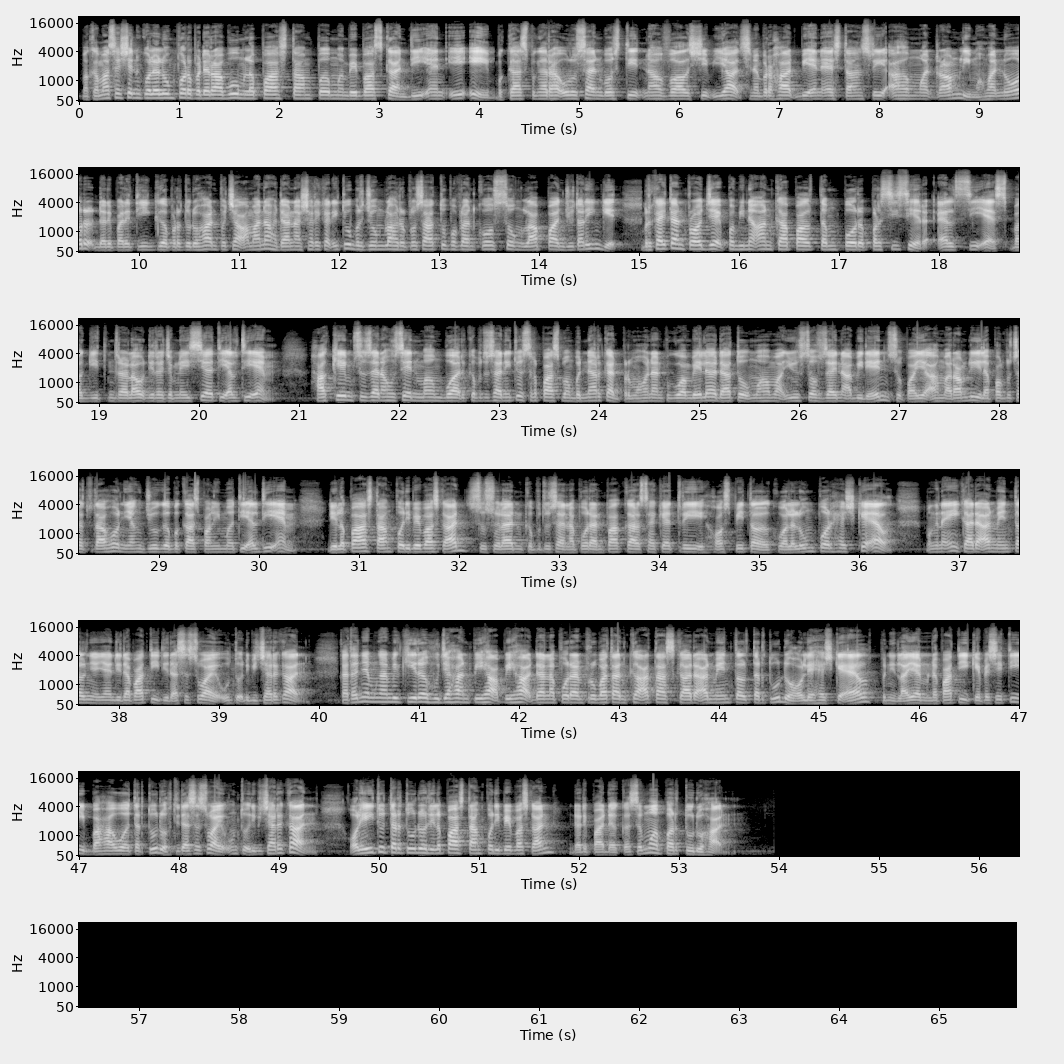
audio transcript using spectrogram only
Mahkamah Session Kuala Lumpur pada Rabu melepas tanpa membebaskan DNAA bekas pengarah urusan Bostit Naval Shipyard Sinar Berhad BNS Tan Sri Ahmad Ramli Muhammad Nur daripada tiga pertuduhan pecah amanah dana syarikat itu berjumlah 21.08 juta ringgit berkaitan projek pembinaan kapal tempur persisir LCS bagi Tentera Laut Diraja Malaysia TLTM. Hakim Suzana Hussein membuat keputusan itu selepas membenarkan permohonan peguam bela Datuk Muhammad Yusof Zainal Abidin supaya Ahmad Ramli 81 tahun yang juga bekas Panglima TLDM dilepas tanpa dibebaskan susulan keputusan laporan pakar psikiatri Hospital Kuala Lumpur HKL mengenai keadaan mentalnya yang didapati tidak sesuai untuk dibicarakan. Katanya mengambil kira hujahan pihak-pihak dan laporan perubatan ke atas keadaan mental tertuduh oleh HKL, penilaian mendapati kapasiti bahawa tertuduh tidak sesuai untuk dibicarakan. Oleh itu tertuduh dilepas tanpa tanpa dibebaskan daripada kesemua pertuduhan.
